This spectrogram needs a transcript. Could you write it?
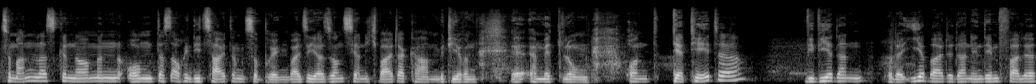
zum Anlass genommen, um das auch in die Zeitung zu bringen, weil sie ja sonst ja nicht weiterkamen mit ihren äh, Ermittlungen. Und der Täter, wie wir dann oder ihr beide dann in dem Falle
